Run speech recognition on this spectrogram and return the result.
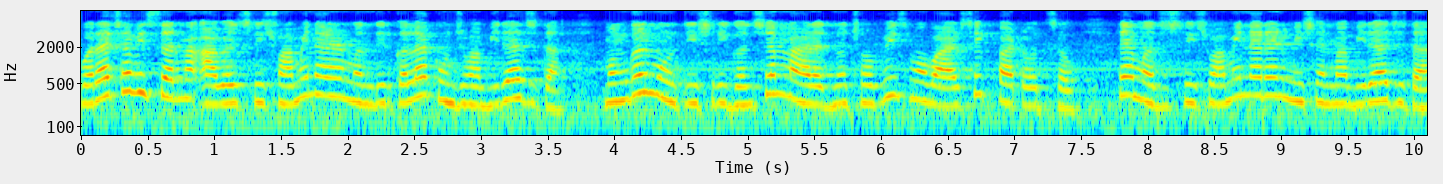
વરાછા વિસ્તારમાં આવેલ શ્રી સ્વામિનારાયણ મંદિર કલાકુંજમાં બિરાજતા મંગલમૂર્તિ શ્રી ઘનશ્યામ મહારાજનો છવ્વીસમો વાર્ષિક પાટોત્સવ તેમજ શ્રી સ્વામિનારાયણ મિશનમાં બિરાજતા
